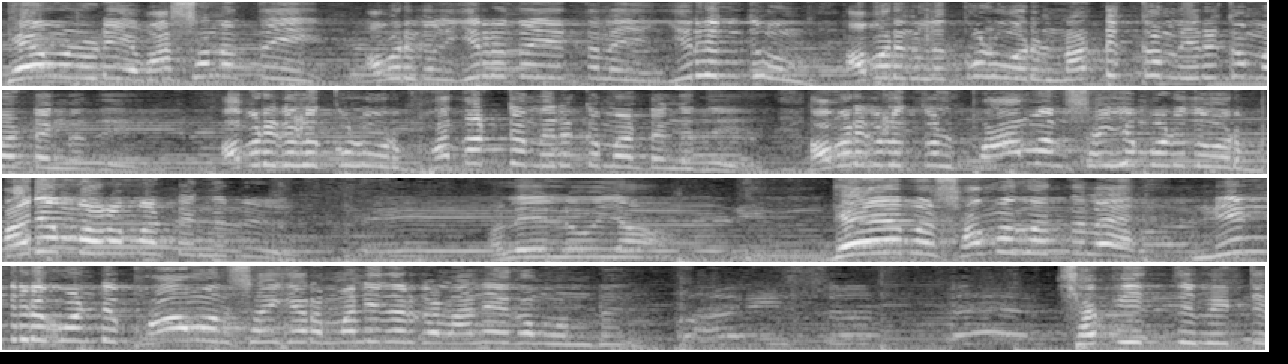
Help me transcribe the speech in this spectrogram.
தேவனுடைய வசனத்தை அவர்கள் இருதயத்தில் அவர்களுக்குள் ஒரு நடுக்கம் இருக்க மாட்டேங்குது. அவர்களுக்குள் ஒரு பதட்டம் இருக்க மாட்டேங்குது. அவர்களுக்குள் பாவம் செய்யும் பொழுது ஒரு பயம் வர மாட்டேங்குது. அல்லேலூயா தேவ சமூகத்துல நின்று கொண்டு பாவம் செய்கிற மனிதர்கள் அநேகம் உண்டு. சபித்து விட்டு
